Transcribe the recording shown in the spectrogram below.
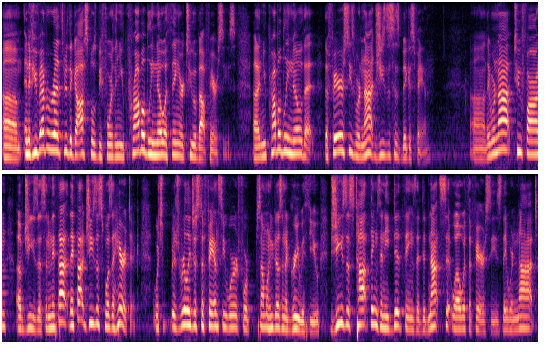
Um, and if you've ever read through the Gospels before, then you probably know a thing or two about Pharisees. Uh, and you probably know that the Pharisees were not Jesus' biggest fan. Uh, they were not too fond of Jesus, and they thought they thought Jesus was a heretic, which is really just a fancy word for someone who doesn't agree with you. Jesus taught things and he did things that did not sit well with the Pharisees. They were not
